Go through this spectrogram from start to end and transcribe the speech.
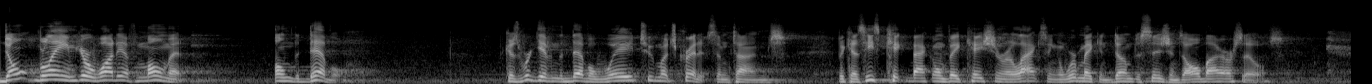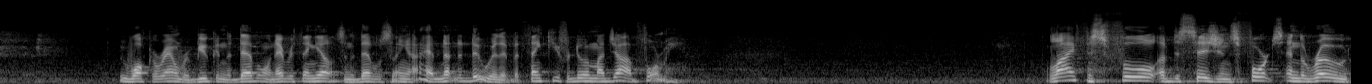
Don't blame your what if moment on the devil. Because we're giving the devil way too much credit sometimes because he's kicked back on vacation relaxing and we're making dumb decisions all by ourselves. We walk around rebuking the devil and everything else, and the devil's saying, I had nothing to do with it, but thank you for doing my job for me. Life is full of decisions, forks in the road,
